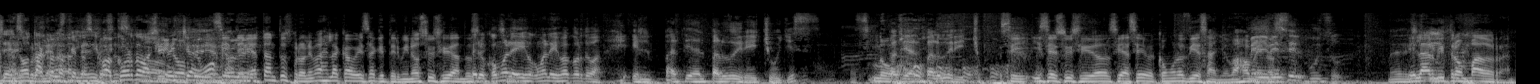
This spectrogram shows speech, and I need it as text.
se nota con lo que le dijo a. Córdoba No, que era no, hincha de sí, tenía tantos problemas en la cabeza que terminó suicidándose Pero ¿cómo le dijo? ¿Cómo le dijo a Córdoba? El patea al palo derecho, ¿oyes? Así, patea al palo derecho. sí y se suicidó sí, hace como unos 10 años más o Me menos debes el buzo. el árbitro Madorran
